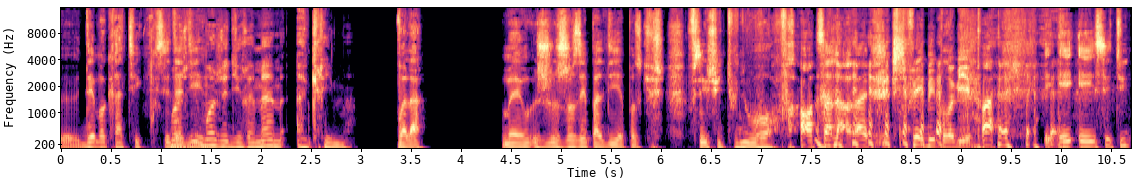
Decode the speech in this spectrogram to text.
euh, démocratique. C'est-à-dire, moi, je dirais même un crime. Voilà mais j'osais pas le dire parce que vous savez, je suis tout nouveau en France, alors euh, je fais mes premiers pas. Et, et, et c'est une,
